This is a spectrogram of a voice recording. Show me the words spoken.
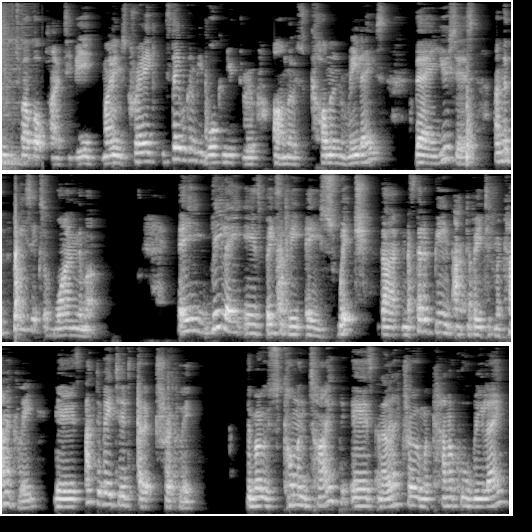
welcome to 12 Volt Planet TV. My name is Craig, and today we're going to be walking you through our most common relays, their uses, and the basics of wiring them up. A relay is basically a switch that instead of being activated mechanically, is activated electrically. The most common type is an electromechanical relay.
